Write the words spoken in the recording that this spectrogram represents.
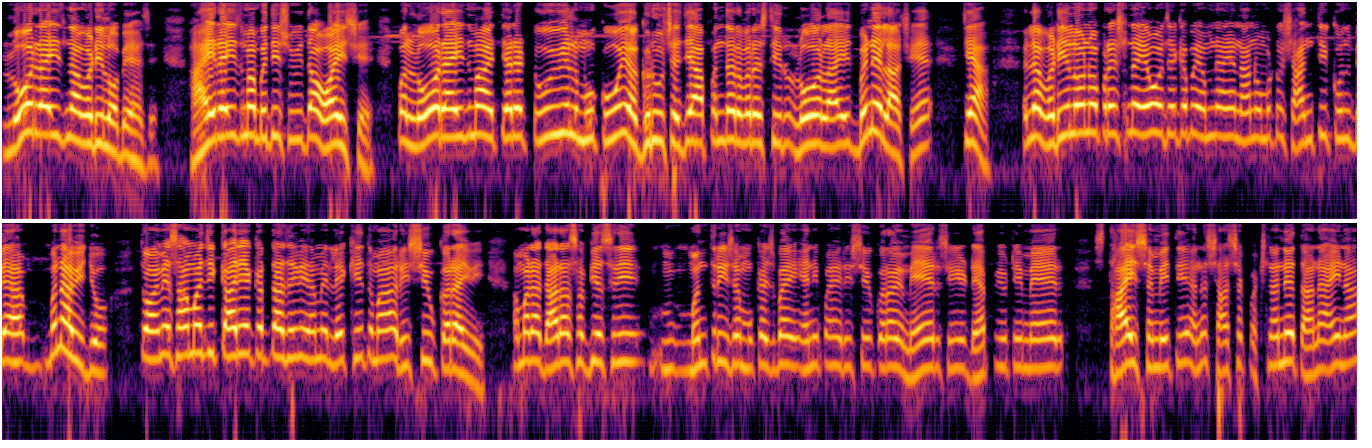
લો રાઇઝના વડીલો બેસે છે. હાઈ રાઇઝમાં બધી સુવિધા હોય છે. પણ લો રાઇઝમાં અત્યારે ટુ વ્હીલ મૂકવું અઘરું છે. જે આ પંદર વર્ષથી લો રાઇઝ બનેલા છે. ત્યાં એટલે વડીલોનો પ્રશ્ન એવો છે કે ભાઈ અમને અહીંયા નાનું મોટું શાંતિ કુંજ બે બનાવી દો તો અમે સામાજિક કાર્યકર્તા જેવી અમે લેખિતમાં રિસીવ કરાવી. અમારા ધારાસભ્ય શ્રી મંત્રી છે મુકેશભાઈ, એની પાસે રિસીવ કરાવી. મેયર શ્રી, ડેપ્યુટી મેયર, સ્થાયી સમિતિ અને શાસક પક્ષના નેતા અને અહીંના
